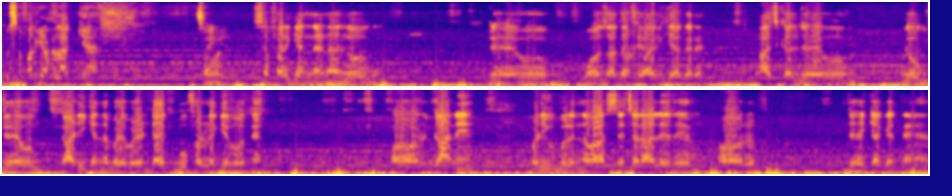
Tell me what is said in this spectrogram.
تو سفر کے اخلاق کیا ہے سفر کے اندر نا لوگ جو ہے وہ بہت زیادہ خیال کیا کرے آج کل جو ہے وہ لوگ جو ہے وہ گاڑی کے اندر بڑے بڑے ڈیک بوفر لگے ہوئے ہوتے ہیں۔ اور گانے بڑی بلند آواز سے چلا لیتے ہیں اور جو ہے کیا کہتے ہیں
